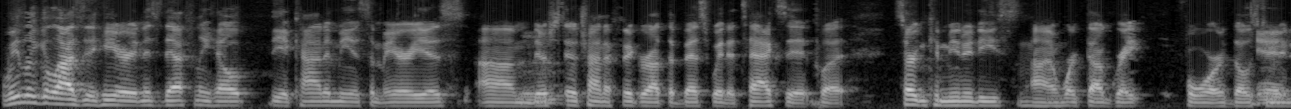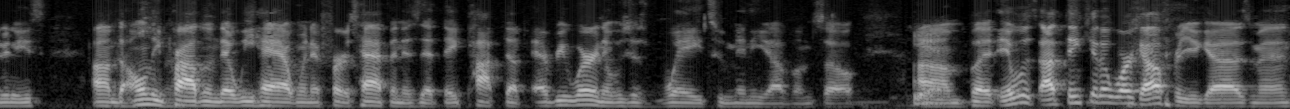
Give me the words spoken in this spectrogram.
we legalized it here and it's definitely helped the economy in some areas um, they're Mhm. still trying to figure out the best way to tax it but certain communities uh, Mhm. worked out great for those Yeah. communities um, the only problem that we had when it first happened is that they popped up everywhere and it was just way too many of them so Yeah. um, but it was i think it'll work out for you guys man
